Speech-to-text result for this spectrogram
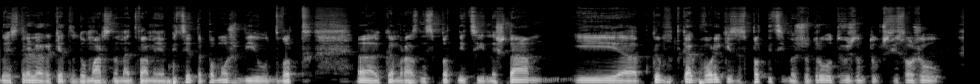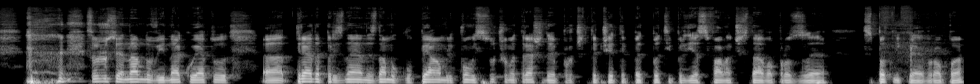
да изстреля ракета до Марс. На мен това ми е амбицията, па може би и отвъд към разни спътници и неща. И към, така, говорейки за спътници, между другото, виждам тук, че си сложил сложил си една новина, която а, трябва да призная, не знам, оглупявам ли какво ми се случва, трябваше да я прочета 4-5 пъти преди да свана, че става въпрос за спътника Европа.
